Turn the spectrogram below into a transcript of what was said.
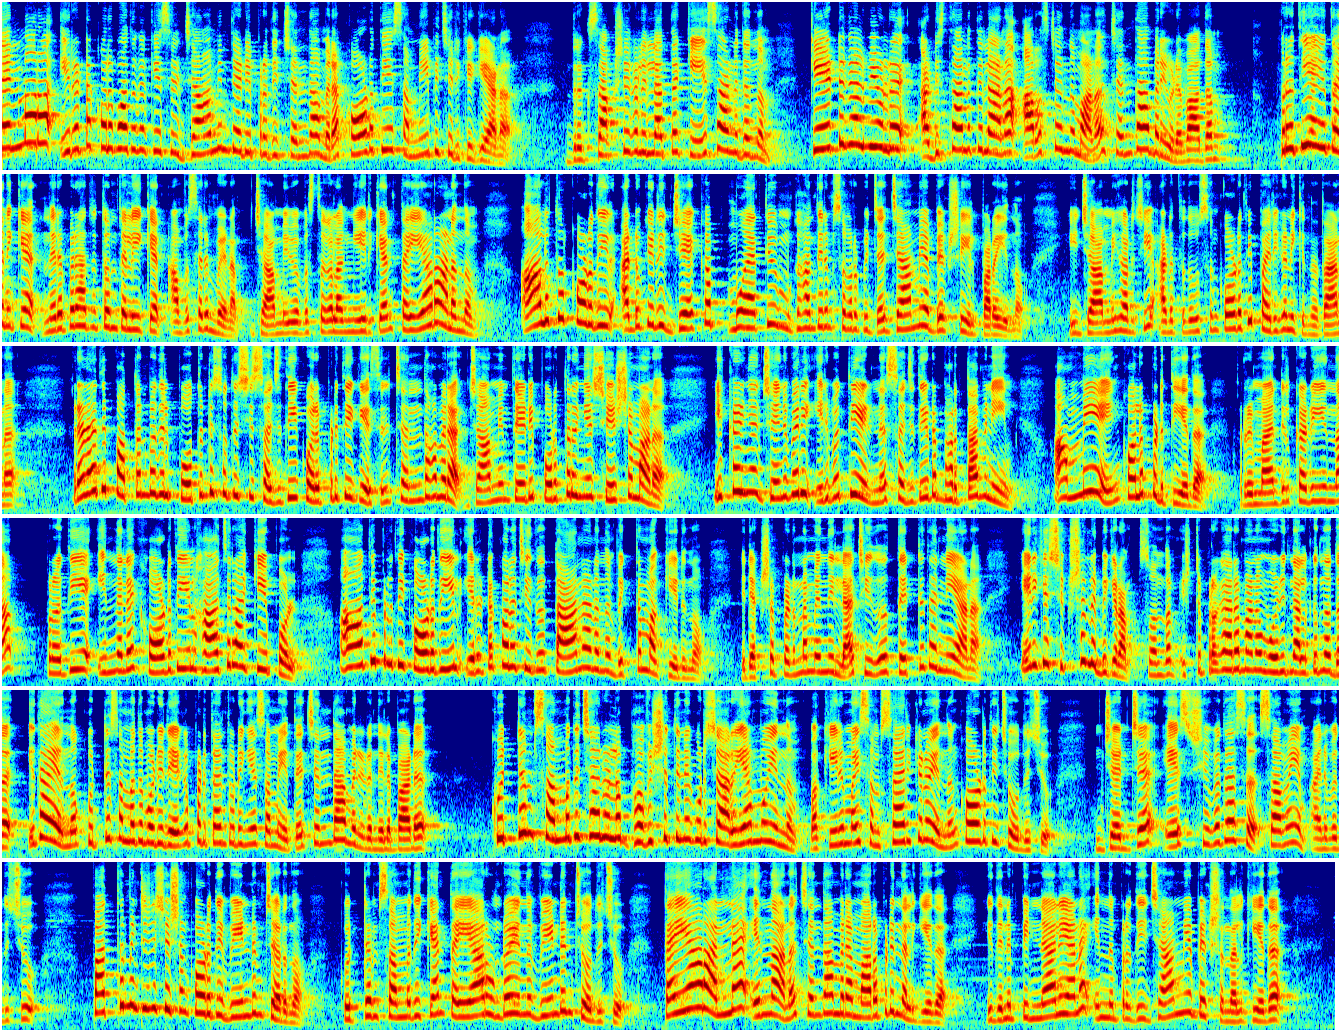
നെന്മാറ ഇരട്ടക്കൊലപാതക കേസിൽ ജാമ്യം തേടി പ്രതി ചെന്താമര കോടതിയെ സമീപിച്ചിരിക്കുകയാണ്. ദൃക്സാക്ഷികളില്ലാത്ത കേസാണിതെന്നും കേട്ടുകേൾവിയുടെ അടിസ്ഥാനത്തിലാണ് അറസ്റ്റ് എന്നുമാണ് ചെന്താമരയുടെ വാദം. പ്രതിയായി തനിക്ക് നിരപരാധിത്വം തെളിയിക്കാൻ അവസരം വേണം. ജാമ്യ വ്യവസ്ഥകൾ അംഗീകരിക്കാൻ തയ്യാറാണെന്നും ആലത്തൂർ കോടതിയിൽ അഡ്വക്കേറ്റ് ജേക്കബ് മാത്യു മുഖാന്തിരം സമർപ്പിച്ച ജാമ്യാപേക്ഷയിൽ പറയുന്നു. ഈ ജാമ്യ ഹർജി അടുത്ത ദിവസം കോടതി പരിഗണിക്കുന്നതാണ്. രണ്ടായിരത്തി പത്തൊൻപതിൽ പോത്തുണ്ടി സ്വദേശി സജിതയെ കൊലപ്പെടുത്തിയ കേസിൽ ചെന്താമര ജാമ്യം തേടി പുറത്തിറങ്ങിയ ശേഷമാണ്. ഇക്കഴിഞ്ഞ ജനുവരി ഇരുപത്തിയേഴിന് സജിതയുടെ ഭർത്താവിനെയും അമ്മയെയും കൊലപ്പെടുത്തിയത്. റിമാൻഡിൽ കഴിയുന്ന പ്രതിയെ ഇന്നലെ കോടതിയിൽ ഹാജരാക്കിയപ്പോൾ ആദ്യ പ്രതി കോടതിയിൽ ഇരട്ടക്കൊല ചെയ്തത് താനാണെന്ന് വ്യക്തമാക്കിയിരുന്നു. രക്ഷപ്പെടണമെന്നില്ല ചെയ്തത് തെറ്റ് തന്നെയാണ്. എനിക്ക് ശിക്ഷ ലഭിക്കണം. സ്വന്തം ഇഷ്ടപ്രകാരമാണ് മൊഴി നൽകുന്നത്. ഇതായിരുന്നു കുറ്റസമ്മത മൊഴി രേഖപ്പെടുത്താൻ തുടങ്ങിയ സമയത്തെ ചെന്താമരയുടെ നിലപാട്. കുറ്റം സമ്മതിച്ചാലുള്ള ഭവിഷ്യത്തിനെ കുറിച്ച് അറിയാമോ എന്നും വക്കീലുമായി സംസാരിക്കണോ എന്നും കോടതി ചോദിച്ചു. Judge S. ശിവദാസ് സമയം അനുവദിച്ചു. പത്ത് മിനിറ്റിന് ശേഷം കോടതി വീണ്ടും ചേർന്നു. കുറ്റം സമ്മതിക്കാൻ തയ്യാറുണ്ടോ എന്ന് വീണ്ടും ചോദിച്ചു. തയ്യാറല്ല എന്നാണ് ചെന്താമര മറുപടി നൽകിയത്. ഇതിന് പിന്നാലെയാണ് ഇന്ന് പ്രതി ജാമ്യാപേക്ഷ നൽകിയത്.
